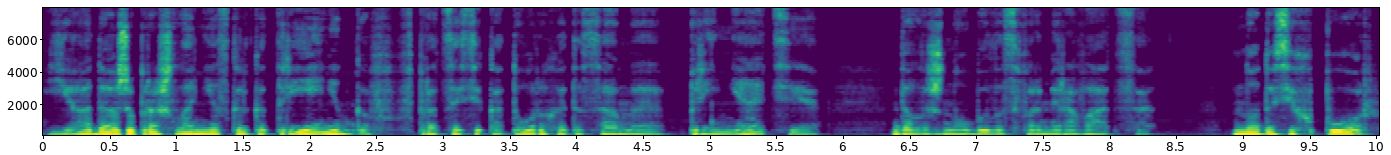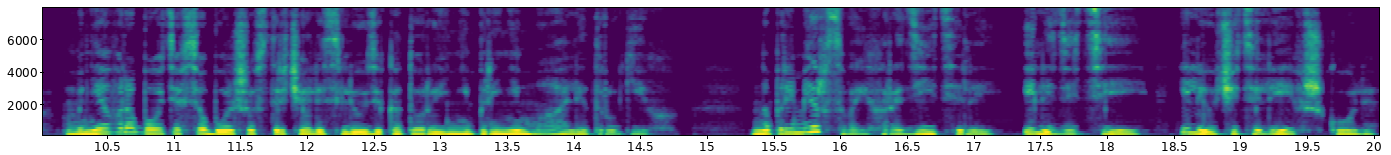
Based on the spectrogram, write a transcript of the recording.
Я даже прошла несколько тренингов, в процессе которых это самое принятие должно было сформироваться – но до сих пор мне в работе все больше встречались люди, которые не принимали других. Например, своих родителей или детей, или учителей в школе.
